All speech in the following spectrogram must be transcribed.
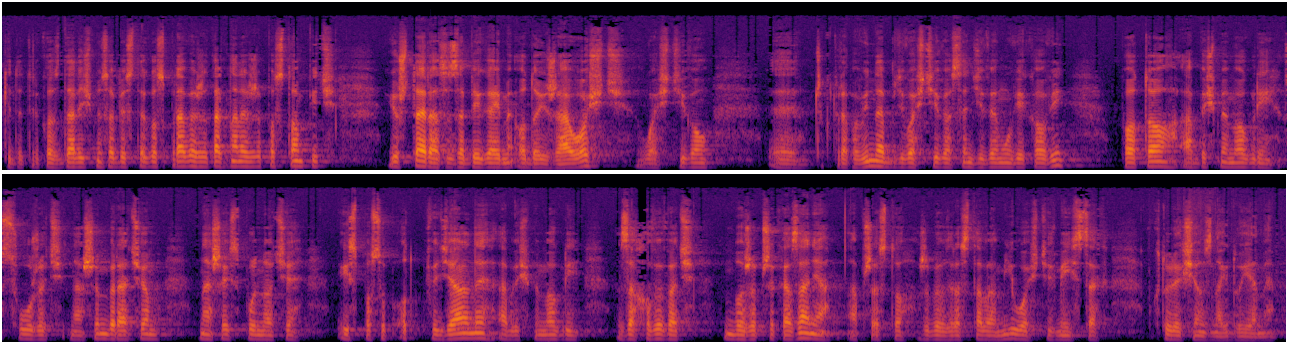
kiedy tylko zdaliśmy sobie z tego sprawę, że tak należy postąpić, już teraz zabiegajmy o dojrzałość właściwą, y, czy która powinna być właściwa sędziwemu wiekowi, po to, abyśmy mogli służyć naszym braciom, naszej wspólnocie i w sposób odpowiedzialny, abyśmy mogli zachowywać Boże przekazania, a przez to, żeby wzrastała miłość w miejscach, w których się znajdujemy.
